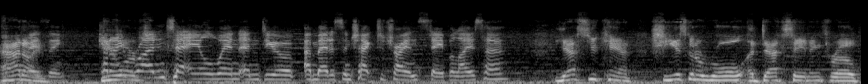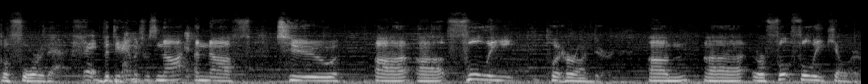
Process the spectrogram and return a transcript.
Adam, Amazing. Can you I are- run to Aelwyn and do a, a medicine check to try and stabilize her? Yes, you can. She is going to roll a death saving throw before that. Great. The damage was not enough to uh, uh, fully put her under, um, uh, or fu- fully kill her.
